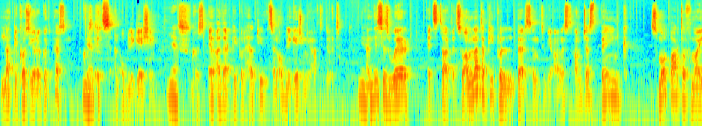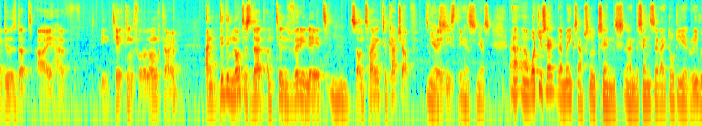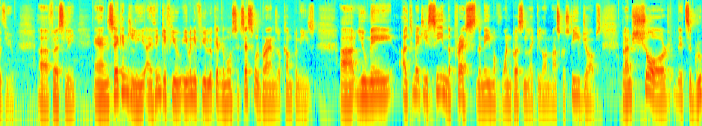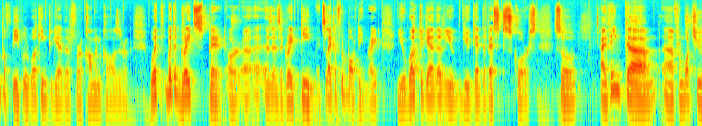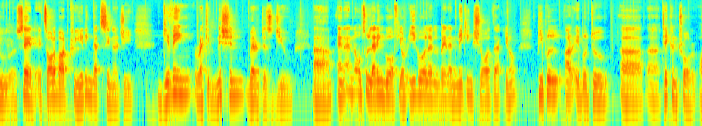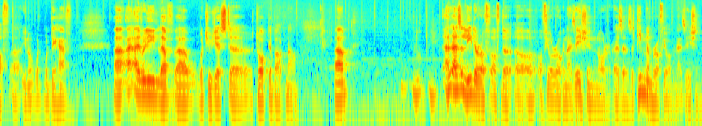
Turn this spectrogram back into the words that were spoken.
not because you're a good person. Because yes. it's an obligation. Yes. Because if other people help you, it's an obligation you have to do it. Yeah. And this is where it started. So I'm not a people person, to be honest. I'm just paying small part of my dues that I have been taking for a long time and didn't notice that until very late. Mm-hmm. So I'm trying to catch up to yes, pay these things. Yes, yes. Uh, uh, what you said uh, makes absolute sense in the sense that I totally agree with you. Uh, firstly, and secondly, I think if you even if you look at the most successful brands or companies, uh, you may ultimately see in the press the name of one person like Elon Musk or Steve Jobs, but I'm sure it's a group of people working together for a common cause or with with a great spirit or uh, as, as a great team. It's like a football team, right? You work together, you you get the best scores. So. I think um, uh, from what you said, it's all about creating that synergy, giving recognition where it is due, uh, and and also letting go of your ego a little bit and making sure that you know people are able to uh, uh, take control of uh, you know what what they have. Uh, I, I, really love uh, what you just talked about now. Um, as a leader of, of the of your organization or as, as a team member of your organization,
